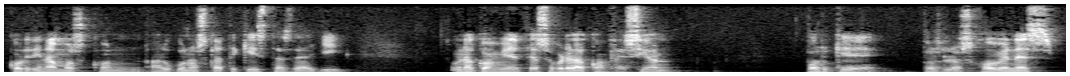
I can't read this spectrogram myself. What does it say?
coordinamos con algunos catequistas de allí, una convivencia sobre la confesión, porque, pues, los jóvenes,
